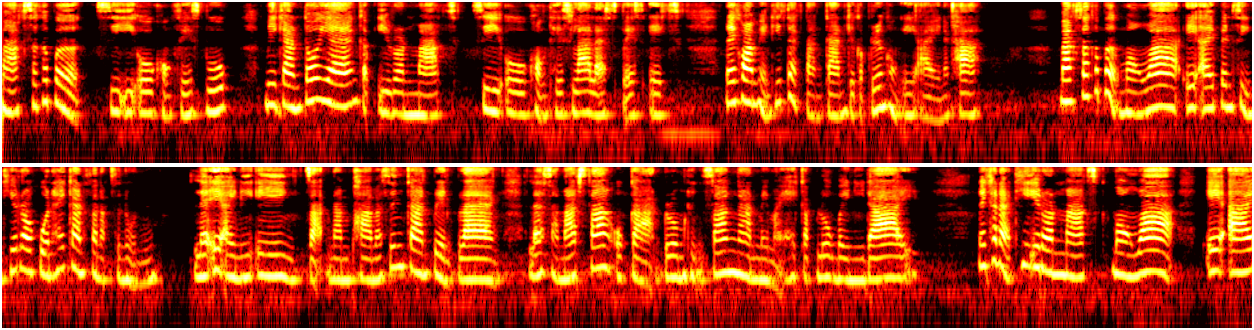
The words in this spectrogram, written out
Mark Zuckerberg CEO ของ Facebook มีการโต้แย้งกับอีรอนมาร์ก CEO ของ Tesla และ SpaceX ในความเห็นที่แตกต่างกันเกี่ยวกับเรื่องของ AI นะคะ Mark Zuckerberg มองว่า AI เป็นสิ่งที่เราควรให้การสนับสนุน และ AI นี้เองจะนำพามาซึ่งการเปลี่ยนแปลง และสามารถสร้างโอกาสรวมถึงสร้างงานใหม่ ๆ ให้กับโลกใบนี้ได้ ในขณะที่อีรอนมาร์กมองว่า AI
